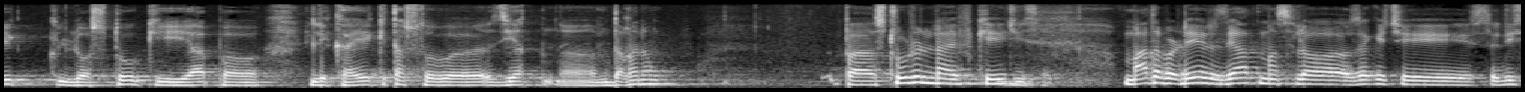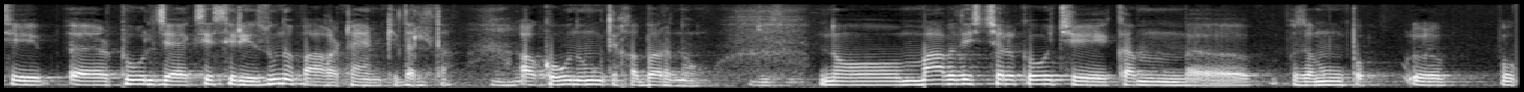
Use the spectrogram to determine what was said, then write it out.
لیک لوستو کې یا په لیکایې کې تاسو زیات دغه نه په سټوډنټ لایف کې جی سر ما ته ډیر زیات مسله ځکه چې سدي سي ټولز یا اکسسوریزونه په هغه ټایم کې دلته او کوونه مونږ ته خبر نو نو ما به دې چل کو چې کم زمو په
